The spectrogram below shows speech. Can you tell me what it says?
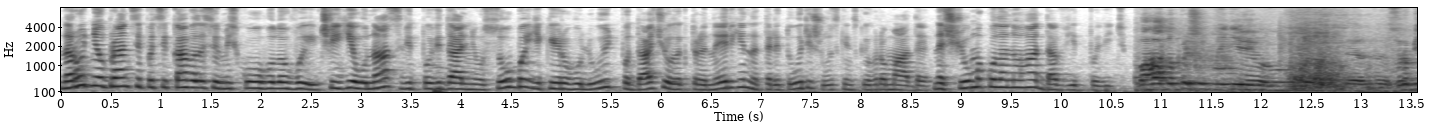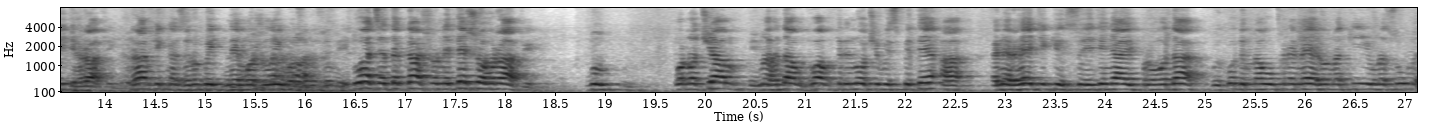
Народні обранці поцікавилися у міського голови, чи є у нас відповідальні особи, які регулюють подачу електроенергії на території Шускінської громади. На що Микола Нога дав відповідь. Багато пишуть мені, е, е, зробіть графік. Графіка зробити неможливо зрозуміти. Ситуація така, що не те, що графік. Ну, по ночам, іноді в 2-3 ночі ви спите, а енергетики соєдиняють провода, виходимо на Укренерго, на Київ, на Суми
